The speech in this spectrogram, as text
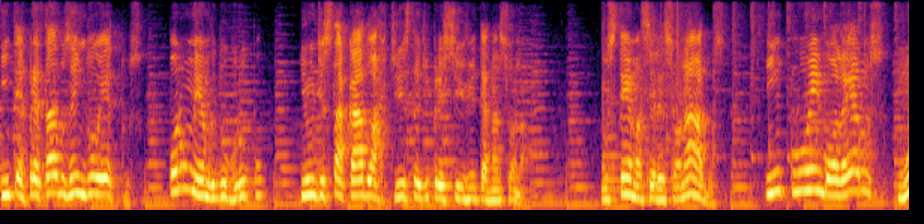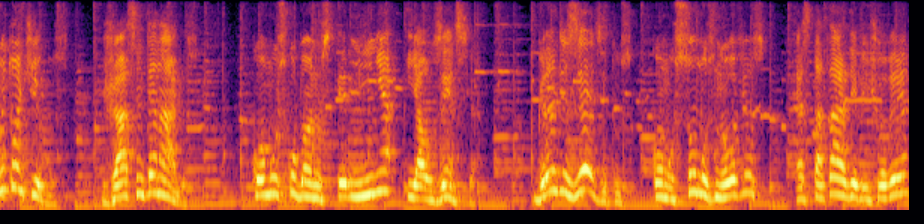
interpretados em duetos por um membro do grupo e um destacado artista de prestígio internacional. Os temas selecionados incluem boleros muito antigos, já centenários, como os cubanos Hermínia e Ausência. Grandes êxitos como Somos Novios, Esta Tarde Vi Chover,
